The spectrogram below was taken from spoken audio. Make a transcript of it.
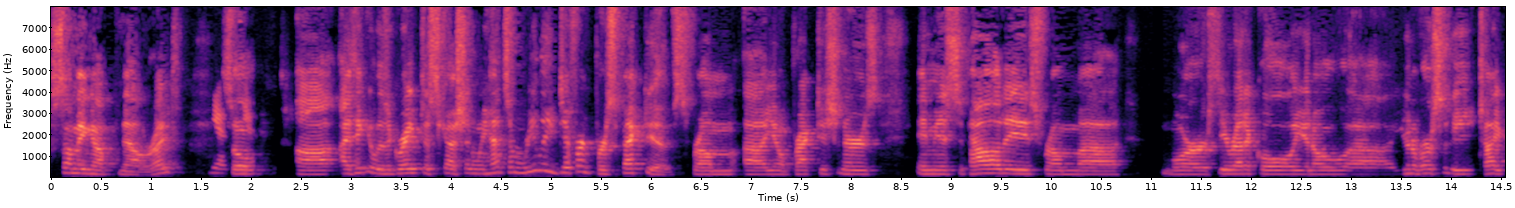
summing up now, right? Yes. So yes. Uh, I think it was a great discussion. We had some really different perspectives from, uh, you know, practitioners in municipalities, from uh, more theoretical, you know, uh, university type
